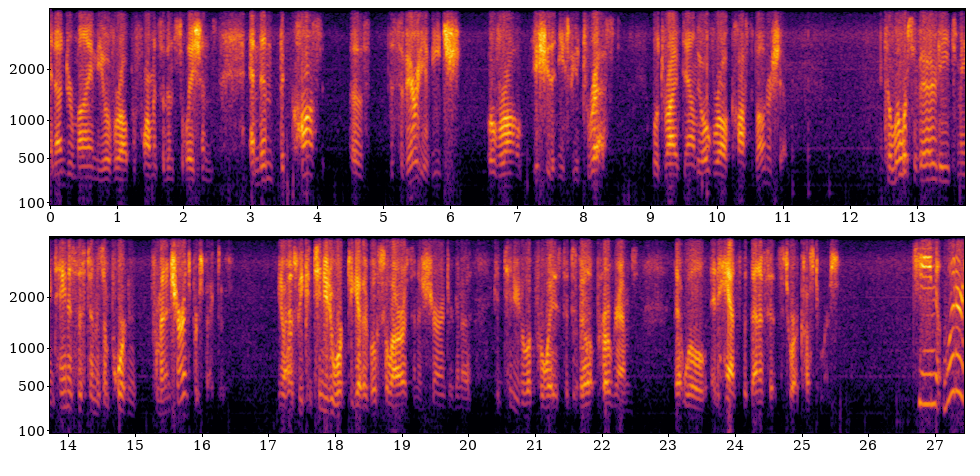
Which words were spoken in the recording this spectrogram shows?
and undermine the overall performance of installations. And then the cost of the severity of each overall issue that needs to be addressed will drive down the overall cost of ownership. To lower severity, to maintain a system is important from an insurance perspective. You know, as we continue to work together, both Solaris and Assurant are going to continue to look for ways to develop programs that will enhance the benefits to our customers. Jean, what are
